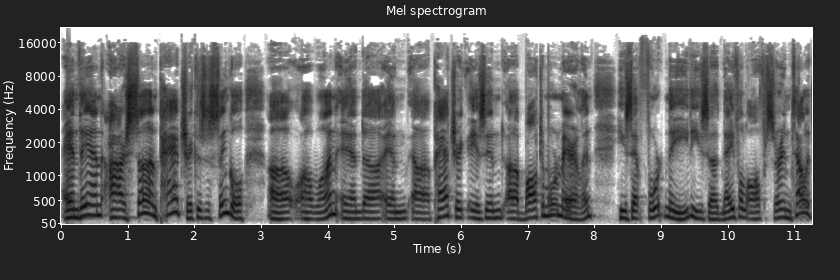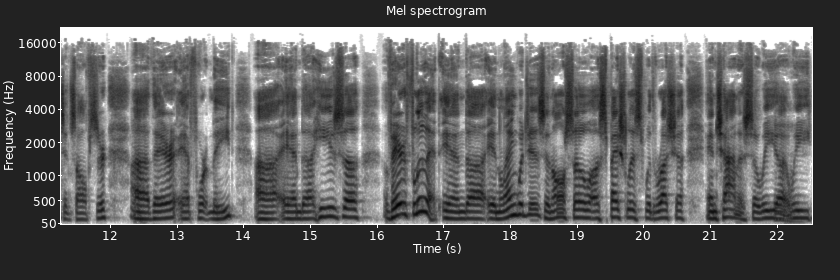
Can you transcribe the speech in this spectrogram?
And then our son Patrick is a single uh, one, and uh, and uh, Patrick is in Baltimore, Maryland. He's at Fort Meade. He's a naval officer, intelligence officer there at Fort Meade, uh, and uh, he's uh, very fluent in in languages and also a specialist with Russia and China. So we mm. we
